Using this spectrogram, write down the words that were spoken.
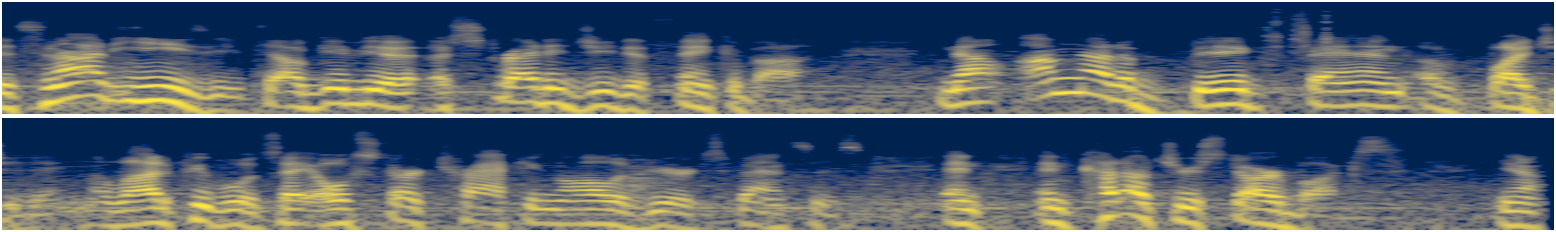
It's not easy. I'll give you a strategy to think about. Now, I'm not a big fan of budgeting. A lot of people would say, oh, start tracking all of your expenses and, and cut out your Starbucks. You know,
